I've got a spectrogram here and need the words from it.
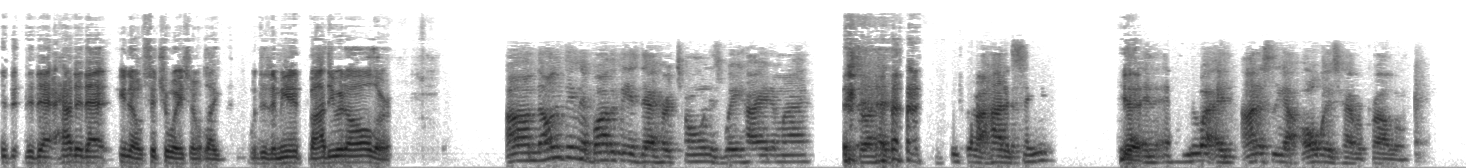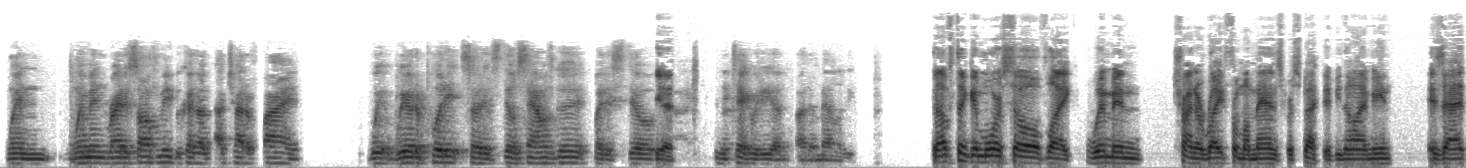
did, did that? How did that, you know, situation? Like, did it mean it bother you at all, or? Um, the only thing that bothered me is that her tone is way higher than mine, so I had to figure out how to sing it. Yeah, And, and you know what? And honestly, I always have a problem when women write a song for me because I, I try to find where, where to put it so that it still sounds good, but it's still Yeah. the integrity of, of the melody. I was thinking more so of like women trying to write from a man's perspective. You know what I mean? Is that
